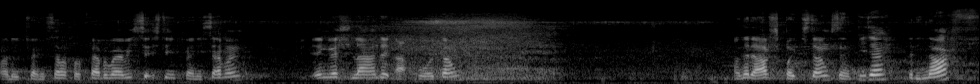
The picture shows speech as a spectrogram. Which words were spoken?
on the 27th of February 1627. The English landed at Town. And then they have Speightstown, St. Peter to the north.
